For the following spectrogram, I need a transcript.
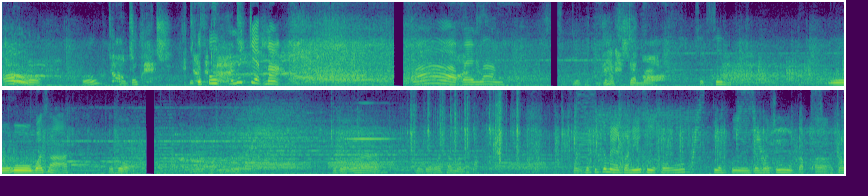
โอ้โหโอ้เดี๋ยว Don't ก็ bitch. เดี๋ It ยวกระตุกมันไม่เจ็บน่ะว้าแปลงร่างสุดยอดมหัศจรรย์มากเสร็จสิ้น โอ้โหภาษา จะบอกจะบอกว่าจะบอกว่าทำอะไรของสปิกเกอร์แมนตอนนี้คือเขาเตรียมปืนจะมาสู้กับเอ่อเจ้า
